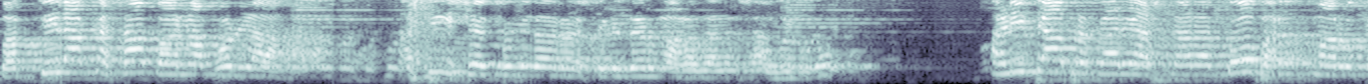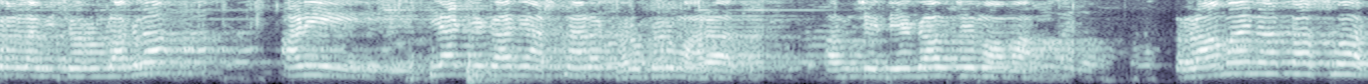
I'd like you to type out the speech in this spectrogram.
भक्तीला कसा पाना फोडला? अतिशय सुंदर श्रीधर महाराजांनी सांगितलं. आणि त्या प्रकारे असणारा तो भरत मारुत्राला विचारू लागला. आणि या ठिकाणी असणारा खरोखर महाराज आमचे देगावचे मामा रामायणाचा स्वर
